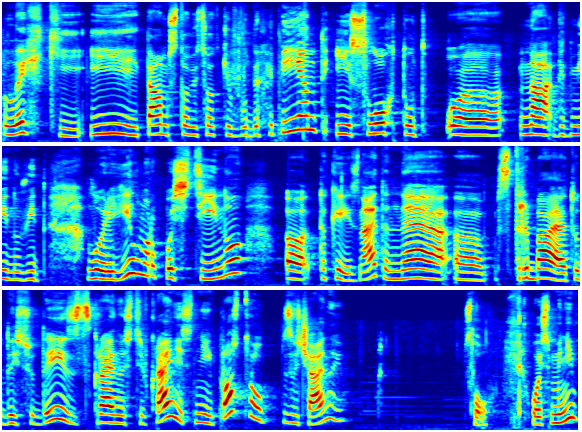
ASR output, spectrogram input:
легкі. І там 100% буде хеппі-енд, і слог тут, на відміну від Лорі Гілмор, постійно. е, Такий, знаєте, не е, стрибає туди-сюди з крайності в крайність. Ні, просто звичайний слог. Ось мені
